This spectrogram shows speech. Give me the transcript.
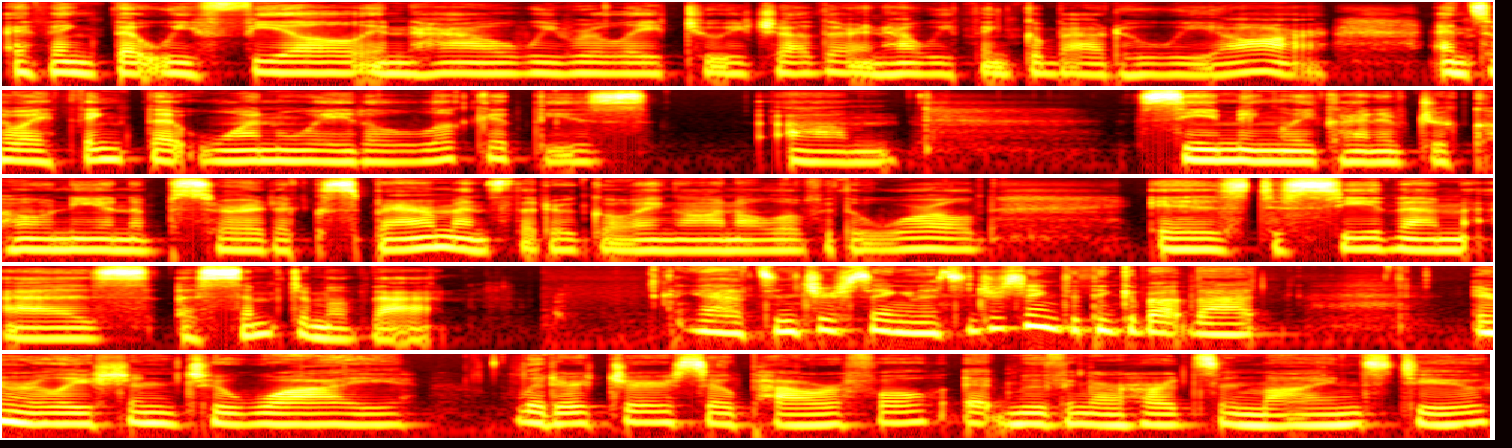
I think that we feel in how we relate to each other and how we think about who we are. And so I think that one way to look at these um, seemingly kind of draconian, absurd experiments that are going on all over the world is to see them as a symptom of that. Yeah, it's interesting. And it's interesting to think about that in relation to why literature is so powerful at moving our hearts and minds, too.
